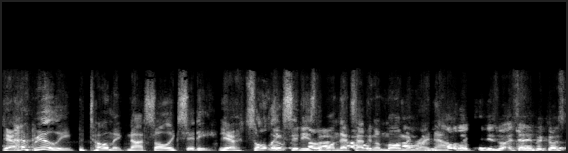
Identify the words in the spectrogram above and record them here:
Yeah. Really, Potomac, not Salt Lake City. Yeah. Salt Lake City is the one that's having a moment right now. Salt Lake City as well. It's only because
